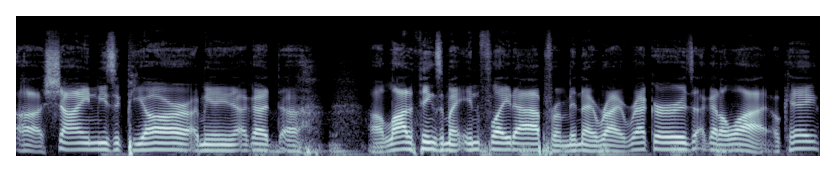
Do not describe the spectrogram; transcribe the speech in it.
uh, Shine Music PR. I mean, I got. Uh, a lot of things in my Inflyte app from Midnight Riot Records. I got a lot. Okay,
